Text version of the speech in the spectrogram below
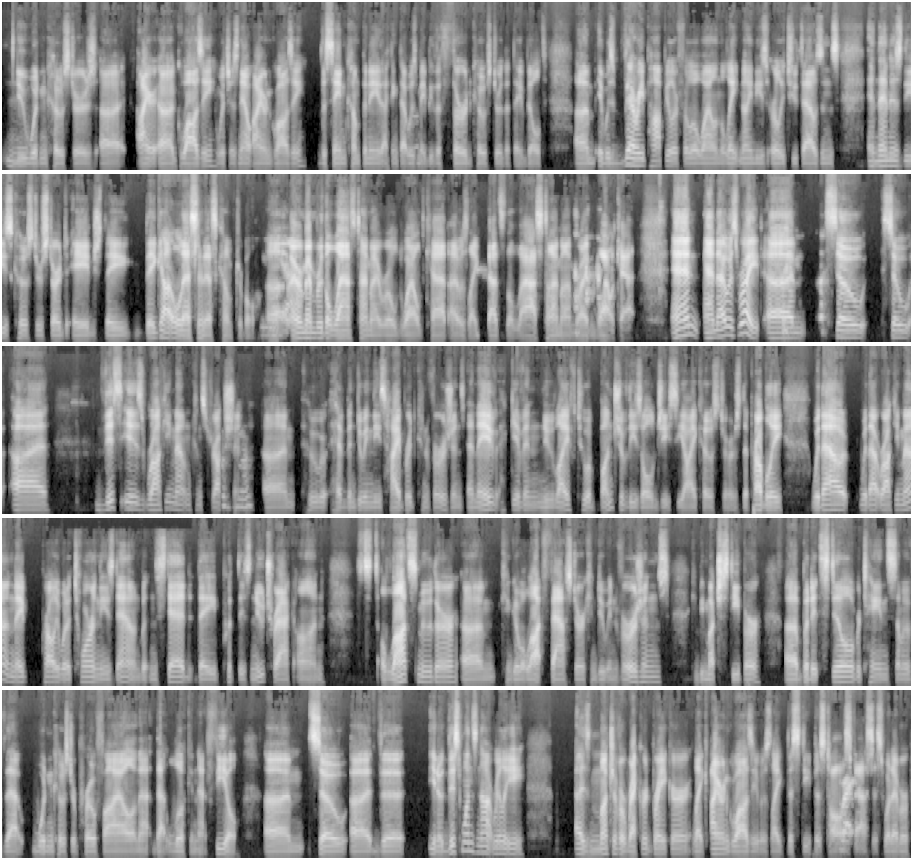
new wooden coasters. Uh, Iron, uh, Gwazi, which is now Iron Gwazi, the same company. I think that was maybe the third coaster that they built. Um, it was very popular for a little while in the late '90s, early 2000s, and then as these coasters started to age, they they got less and less comfortable. Uh, I remember the last time I rolled Wildcat, I was like, "That's the last time I'm riding Wildcat," and and I was right. Um, so so uh, this is Rocky Mountain Construction, Mhm. um, who have been doing these hybrid conversions, and they've given new life to a bunch of these old GCI coasters that probably, without without Rocky Mountain, they probably would have torn these down. But instead, they put this new track on. It's a lot smoother, um, can go a lot faster, can do inversions, can be much steeper, uh, but it still retains some of that wooden coaster profile and that that look and that feel. Um, so uh, the you know this one's not really as much of a record breaker. Like Iron Gwazi was like the steepest, tallest, fastest, whatever.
